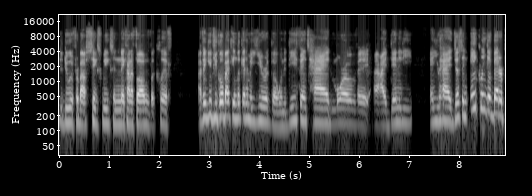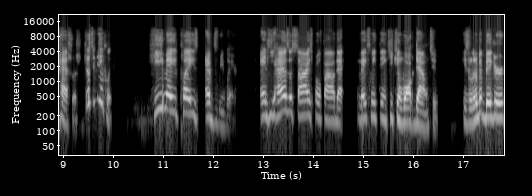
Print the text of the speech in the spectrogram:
to do it for about six weeks and they kind of fell off of a cliff. I think if you go back and look at him a year ago when the defense had more of a, a identity and you had just an inkling of better pass rush, just an inkling, he made plays everywhere. And he has a size profile that makes me think he can walk down to. He's a little bit bigger, a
